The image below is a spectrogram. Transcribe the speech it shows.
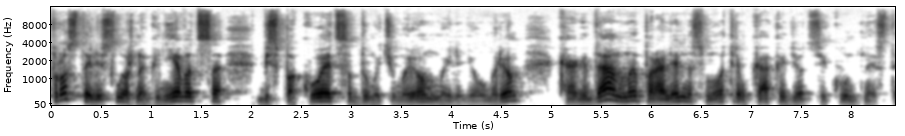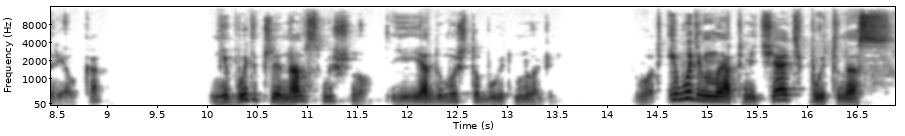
просто или сложно гневаться, беспокоиться, думать, умрем мы или не умрем, когда мы параллельно смотрим, как идет секундная стрелка. Не будет ли нам смешно? И я думаю, что будет многим. Вот. И будем мы отмечать, будет у нас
